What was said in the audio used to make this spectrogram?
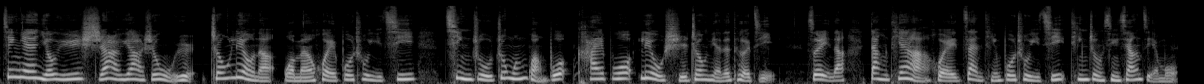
今年由于十二月二十五日周六呢，我们会播出一期庆祝中文广播开播六十周年的特辑。所以呢，当天啊会暂停播出一期听众信箱节目。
